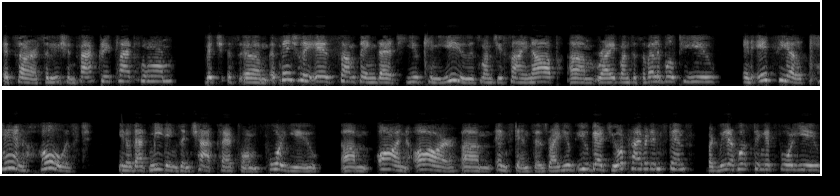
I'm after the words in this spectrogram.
It's our solution factory platform, which is, um, essentially is something that you can use once you sign up, um, right? Once it's available to you. And HCL can host, you know, that meetings and chat platform for you um, on our um, instances, right? You, you get your private instance, but we are hosting it for you.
